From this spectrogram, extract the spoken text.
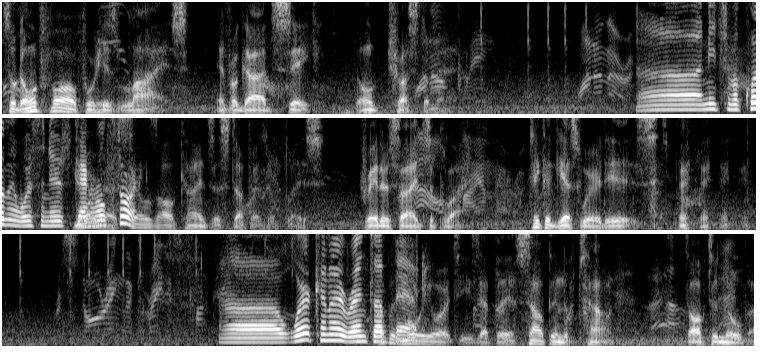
So don't fall for his lies. And for God's sake, don't trust the man. Uh, I need some equipment. Where's the nearest general store? sells all kinds of stuff at her place. Craterside Supply. Take a guess where it is. Restoring the greatest country. Uh, where can I rent a Up at? Moriarty's at the south end of town. Talk to Nova.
